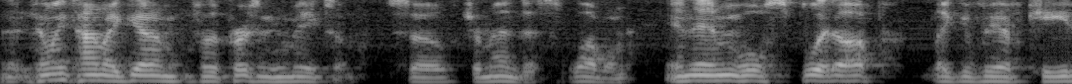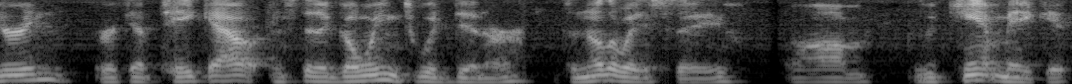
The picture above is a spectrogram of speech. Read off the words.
it's the only time I get them for the person who makes them. So tremendous, love them. And then we'll split up, like if we have catering or if we have takeout, instead of going to a dinner, it's another way to save. Um, we can't make it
